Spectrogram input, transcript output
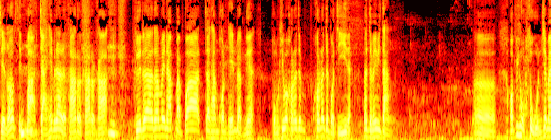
เจ็ดร้อยสิบบาทจ่ายให้ไม่ได้หรอคะหรอคะหรอคะคือถ้าถ้าไม่นับแบบว่าจะทำ content แบบเนี้ยผมคิดว่าเขาน่าจะเขาน่าจะปอจีเนี่ยน่าจะไม่มีตังค์ เอออ๋อปีหกศูนย์ใช่ไหม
